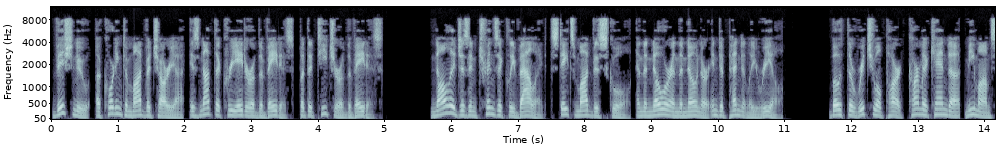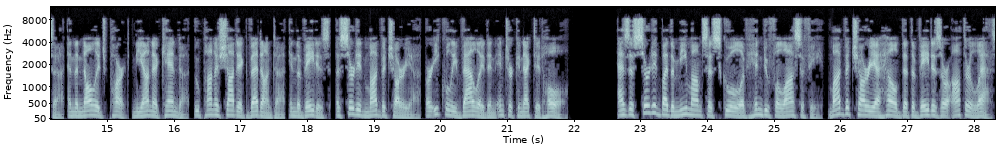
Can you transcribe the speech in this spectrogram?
Vishnu, according to Madhvacharya, is not the creator of the Vedas, but the teacher of the Vedas. Knowledge is intrinsically valid, states Madhva's school, and the knower and the known are independently real. Both the ritual part Mimamsa and the knowledge part Kanda, Upanishadic Vedanta in the Vedas, asserted Madhvacharya, are equally valid and interconnected whole. As asserted by the Mimamsa school of Hindu philosophy, Madhvacharya held that the Vedas are author-less,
